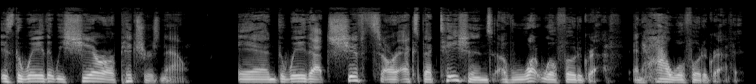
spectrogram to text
is the way that we share our pictures now and the way that shifts our expectations of what we'll photograph and how we'll photograph it.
